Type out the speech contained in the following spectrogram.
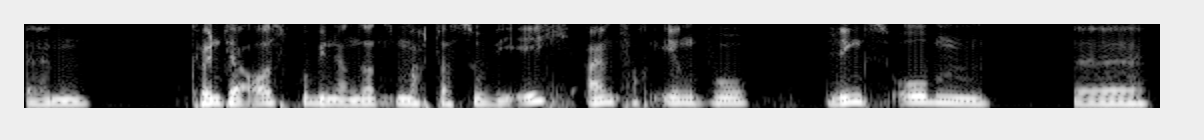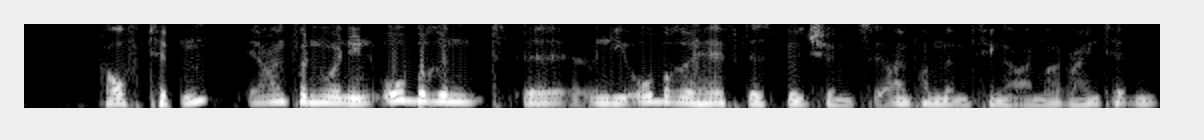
Ähm, könnt ihr ausprobieren. Ansonsten macht das so wie ich. Einfach irgendwo links oben äh, rauftippen. Einfach nur in den oberen, äh, in die obere Hälfte des Bildschirms. Einfach mit dem Finger einmal reintippen.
